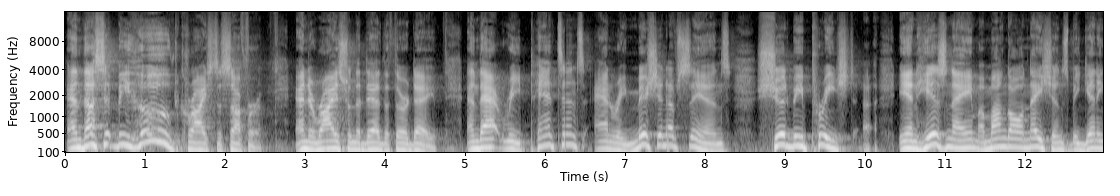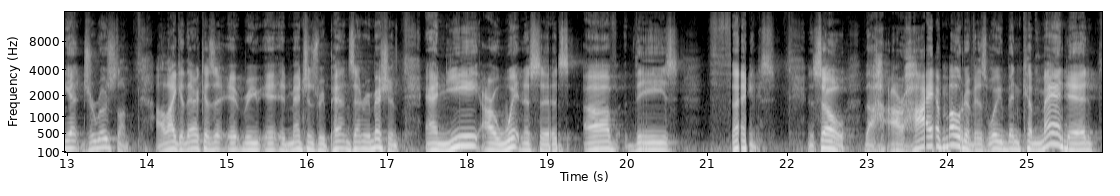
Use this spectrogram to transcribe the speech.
and thus it behooved Christ to suffer and to rise from the dead the third day, and that repentance and remission of sins should be preached uh, in his name among all nations, beginning at Jerusalem. I like it there because it, it, it, mentions repentance and remission. And ye are witnesses of these things. And so the, our high motive is we've been commanded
